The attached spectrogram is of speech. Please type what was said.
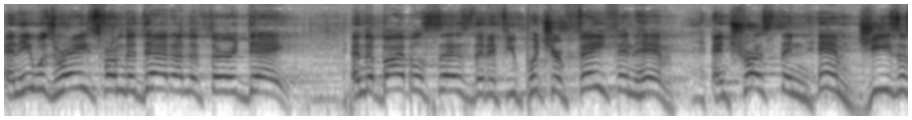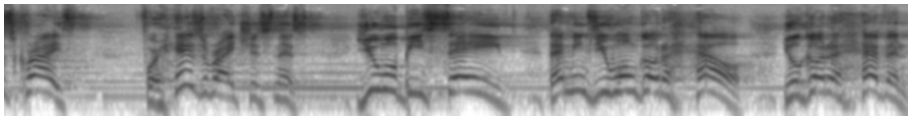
And he was raised from the dead on the third day. And the Bible says that if you put your faith in Him and trust in Him, Jesus Christ, for His righteousness, you will be saved. That means you won't go to hell. You'll go to heaven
